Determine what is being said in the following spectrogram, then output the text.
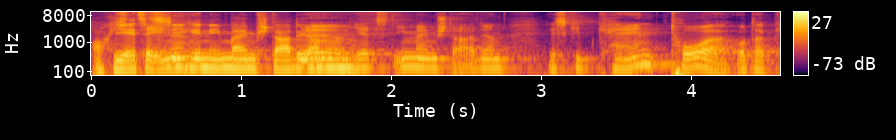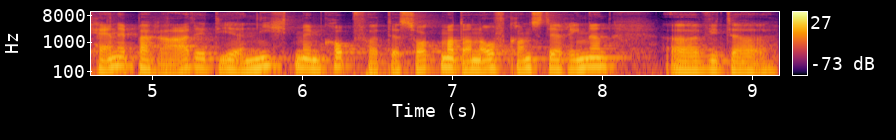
Auch jetzt Szenen. ihn immer im Stadion? Ja, jetzt immer im Stadion. Es gibt kein Tor oder keine Parade, die er nicht mehr im Kopf hat. Der sagt mir dann oft, kannst du dich erinnern, äh, wie der,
